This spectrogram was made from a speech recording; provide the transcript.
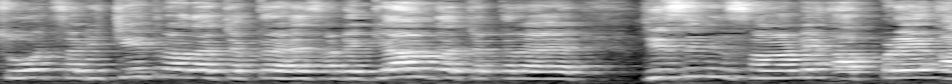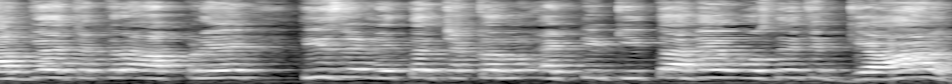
ਸੋਚ, ਸਾਡੀ ਚੇਤਨਾ ਦਾ ਚੱਕਰ ਹੈ, ਸਾਡੇ ਗਿਆਨ ਦਾ ਚੱਕਰ ਹੈ। ਜਿਸ ਇਨਸਾਨ ਨੇ ਆਪਣੇ ਆਗਿਆ ਚੱਕਰ, ਆਪਣੇ ਤੀਸਰੇ ਨੇਤਰ ਚੱਕਰ ਨੂੰ ਐਕਟਿਵ ਕੀਤਾ ਹੈ ਉਸ ਦੇ ਵਿੱਚ ਗਿਆਨ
